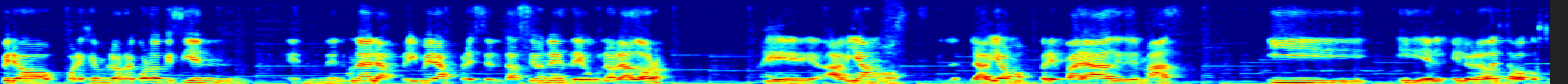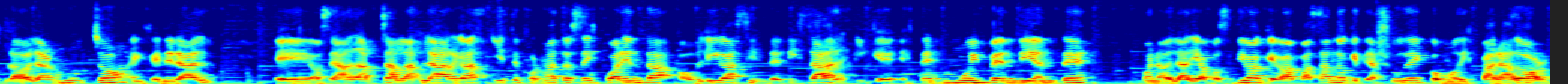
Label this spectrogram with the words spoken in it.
pero por ejemplo recuerdo que sí en, en, una de las primeras presentaciones de un orador eh, habíamos, la habíamos preparado y demás, y, el, el, orador estaba acostumbrado a hablar mucho en general, eh, o sea, dar charlas largas y este formato de 640 obliga a sintetizar y que estés muy pendiente, bueno, de la diapositiva que va pasando que te ayude como disparador.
